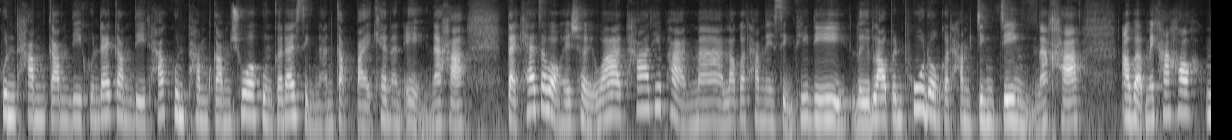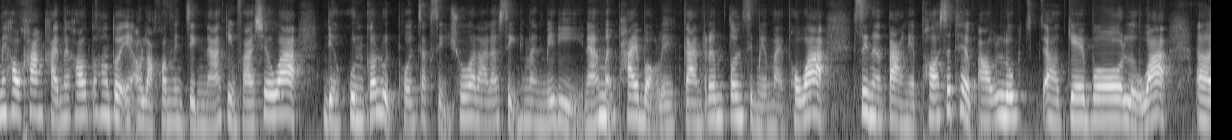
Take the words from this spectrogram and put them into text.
คุณทำกรรมดีคุณได้กรรมดี ถ้าคุณทำกรรมชั่วคุณก็ได้สิ่งนั้นกลับไปแค่นั้นเองนะคะ แต่แค่จะบอกเฉยๆว่าถ้าที่ผ่านมาเราก็ทำในสิ่งที่ดี หรือเราเป็นผู้โดนกระทำจริง ๆ นะคะ เอาแบบไม่เข้าเข้าไม่เข้าข้างใครไม่เข้าข้างตัวเองเอาหลักความเป็นจริงนะ กิ่งฟ้าเชื่อว่าเดี๋ยวคุณก็หลุดพ้นจากสิ่งชั่วร้ายและสิ่งที่มันไม่ดีนะ เหมือนไพ่บอกเลยการเริ่มต้นสิ่งใหม่ๆ เพราะว่าสิ่งต่างๆเนี่ย positive outlook เอ่อ gable หรือว่าเอ่อ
